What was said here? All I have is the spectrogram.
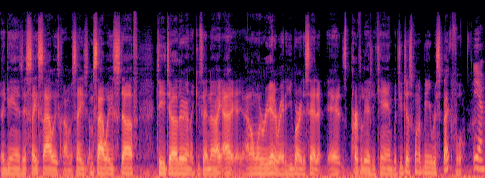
again just say sideways conversation, sideways stuff to each other. And like you said, no, I I, I don't want to reiterate it. You've already said it as perfectly as you can, but you just want to be respectful. Yeah.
